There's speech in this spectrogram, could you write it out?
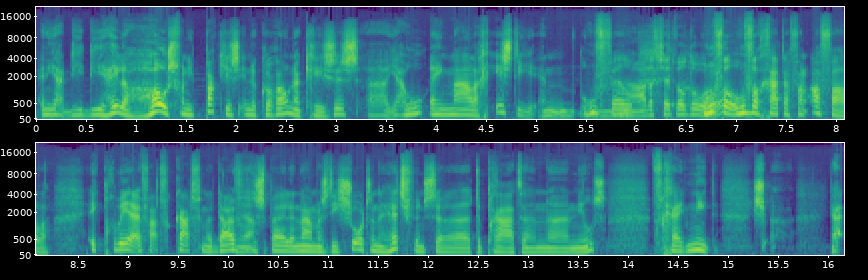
En ja, die, die hele hoos van die pakjes in de coronacrisis. eh, ja, hoe eenmalig is die? En hoeveel... Nou, dat zet wel door. Hoeveel, hoor. hoeveel gaat daarvan afvallen? Ik probeer even advocaat van de duivel Ja. te spelen en namens die shortende hedgefunds eh, te praten, eh, Niels. Vergeet niet. Ja,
